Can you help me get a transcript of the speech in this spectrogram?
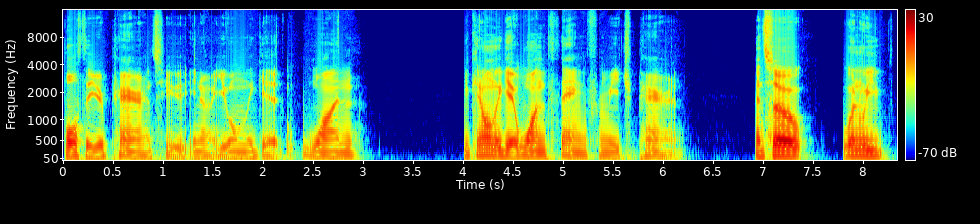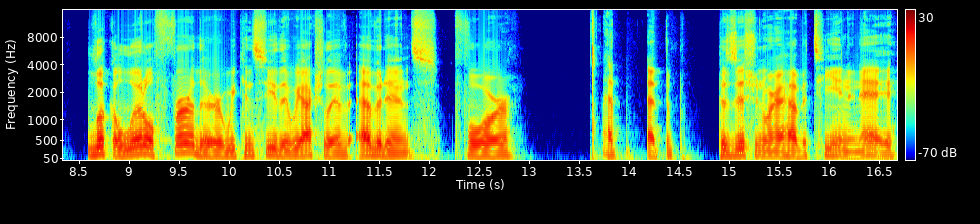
both of your parents. You, you know, you only get one, you can only get one thing from each parent. And so when we look a little further, we can see that we actually have evidence for, at, at the position where I have a T and an A,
